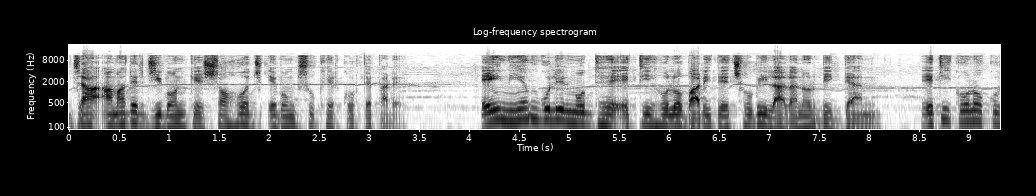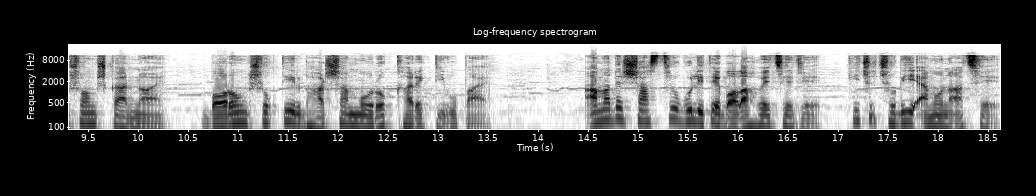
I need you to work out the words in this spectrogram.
যা আমাদের জীবনকে সহজ এবং সুখের করতে পারে। এই নিয়মগুলির মধ্যে একটি হলো বাড়িতে ছবি লাগানোর বিজ্ঞান। এটি কোনো কুসংস্কার নয়, বরং শক্তির ভারসাম্য রক্ষার একটি উপায়। আমাদের শাস্ত্রগুলিতে বলা হয়েছে যে, কিছু ছবি এমন আছে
